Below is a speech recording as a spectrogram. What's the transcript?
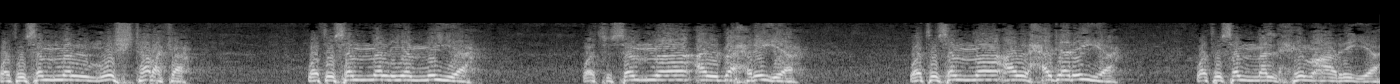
وتسمى المشتركة وتسمى اليمية وتسمى البحرية وتسمى الحجرية وتسمى الحمارية.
